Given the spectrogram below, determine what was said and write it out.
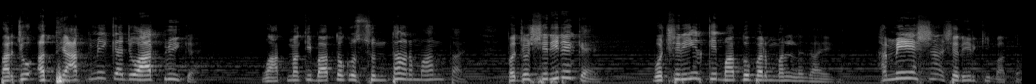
पर जो आध्यात्मिक है, जो आत्मिक है, वो आत्मा की बातों को सुनता और मानता है। पर जो शारीरिक है वो शरीर की बातों पर मन लगाएगा। हमेशा शरीर की बातों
